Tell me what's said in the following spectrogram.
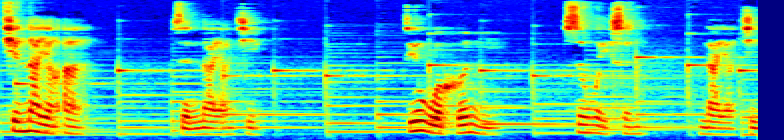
天那样暗，人那样静，只有我和你，身未身。那样近，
